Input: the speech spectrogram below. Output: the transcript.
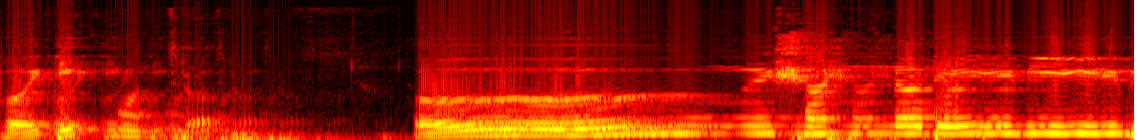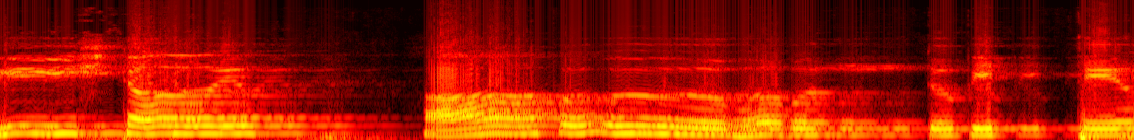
বৈদিক মন্ত্র ॐ ভীষ্টায় আপো ভবন্তু পিত্তেয়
